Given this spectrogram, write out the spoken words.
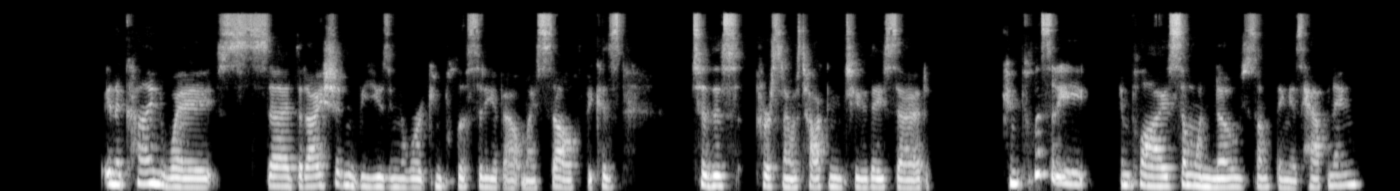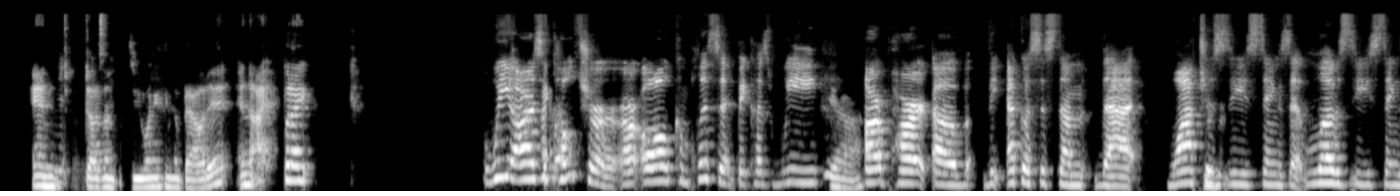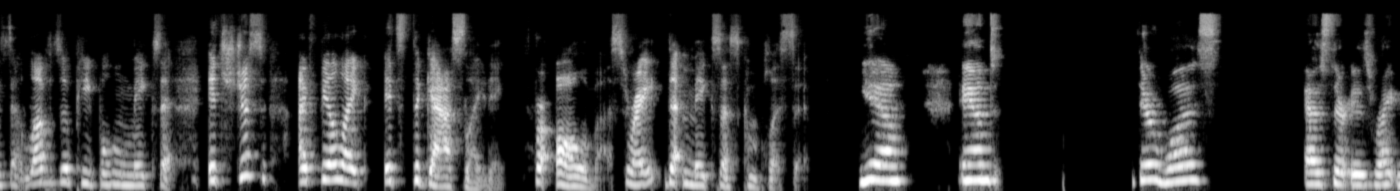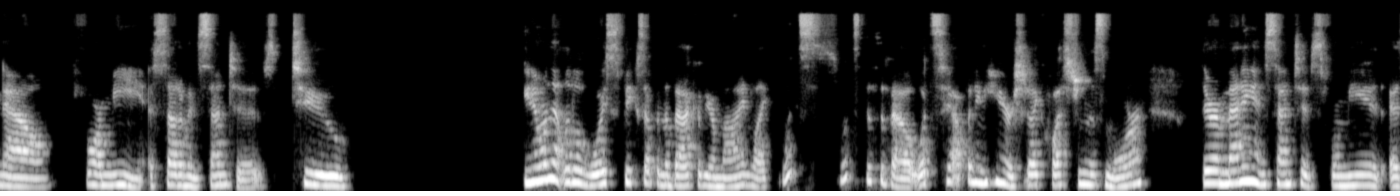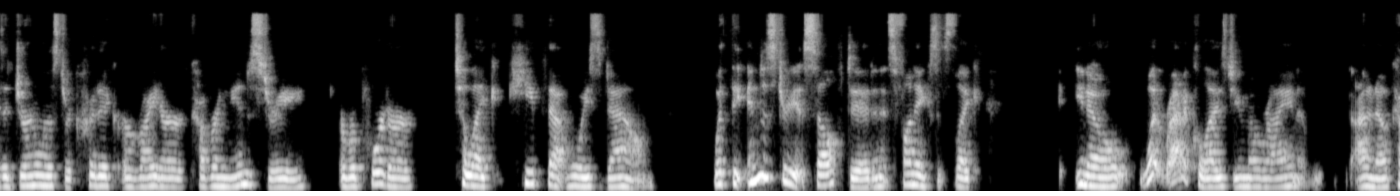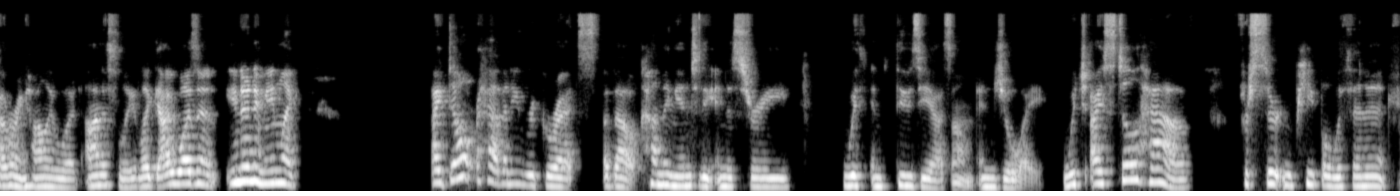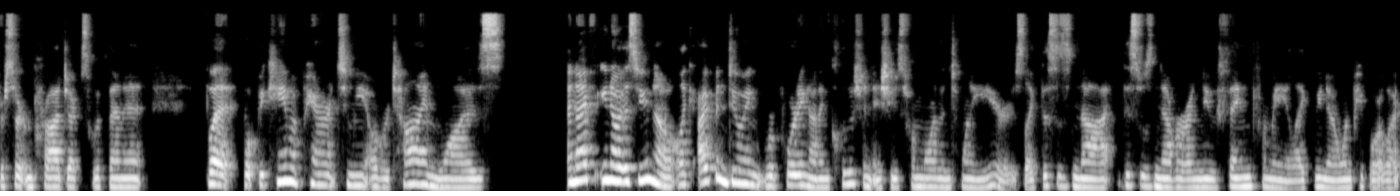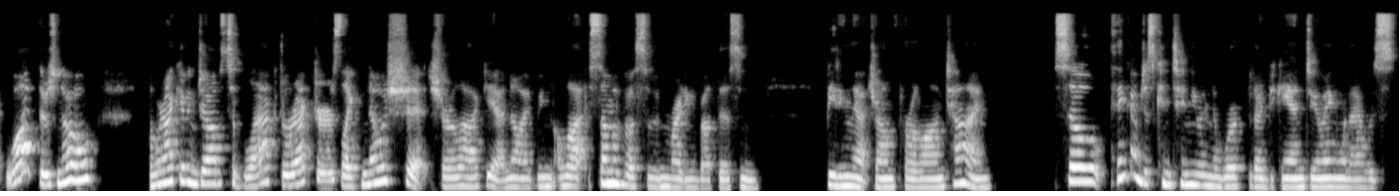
in a kind way said that I shouldn't be using the word complicity about myself because to this person I was talking to, they said complicity implies someone knows something is happening and doesn't do anything about it. And I, but I, we are as a culture are all complicit because we yeah. are part of the ecosystem that watches mm-hmm. these things that loves these things that loves the people who makes it it's just i feel like it's the gaslighting for all of us right? That makes us complicit. Yeah. And there was as there is right now for me a set of incentives to you know when that little voice speaks up in the back of your mind like what's what's this about? What's happening here? Should i question this more? There are many incentives for me as a journalist or critic or writer covering the industry or reporter to like keep that voice down. What the industry itself did and it's funny because it's like you know what radicalized you mo ryan? I don't know covering hollywood honestly. Like i wasn't you know what i mean? Like i don't have any regrets about coming into the industry with enthusiasm and joy which i still have for certain people within it, for certain projects within it. But what became apparent to me over time was, and I've, you know, as you know, like I've been doing reporting on inclusion issues for more than 20 years. Like this is not, this was never a new thing for me. Like, you know, when people are like, what? There's no, we're not giving jobs to black directors. Like, no shit, Sherlock. Yeah, no, I've been a lot, some of us have been writing about this and beating that drum for a long time. So I think I'm just continuing the work that I began doing when I was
